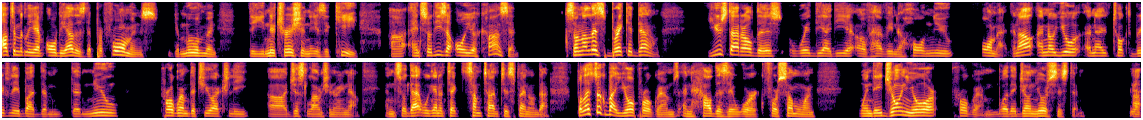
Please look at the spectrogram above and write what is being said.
ultimately, you have all the others: the performance, the movement, the nutrition is a key, uh, and so these are all your concept. So now let's break it down. You start all this with the idea of having a whole new format, and i I know you and I talked briefly about the the new program that you actually uh, just launching right now. And so that we're going to take some time to spend on that. But let's talk about your programs and how does it work for someone when they join your program, or they join your system. Yeah. Uh,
